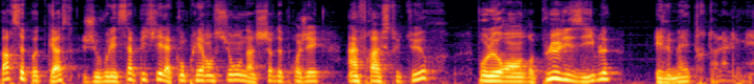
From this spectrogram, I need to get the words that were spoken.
Par ce podcast, je voulais simplifier la compréhension d'un chef de projet infrastructure pour le rendre plus lisible et le mettre dans la lumière.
